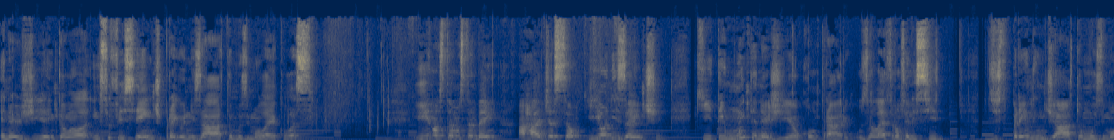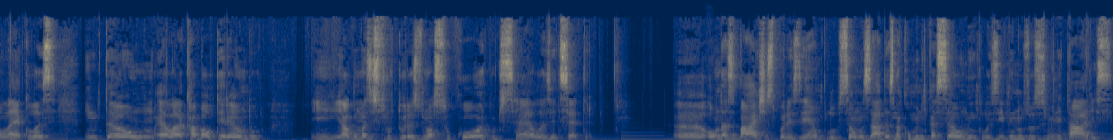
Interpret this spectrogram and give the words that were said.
energia, então, ela é insuficiente para ionizar átomos e moléculas. E nós temos também a radiação ionizante, que tem muita energia, é o contrário. Os elétrons eles se desprendem de átomos e moléculas, então ela acaba alterando e algumas estruturas do nosso corpo, de células, etc. Uh, ondas baixas, por exemplo, são usadas na comunicação, inclusive nos usos militares.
